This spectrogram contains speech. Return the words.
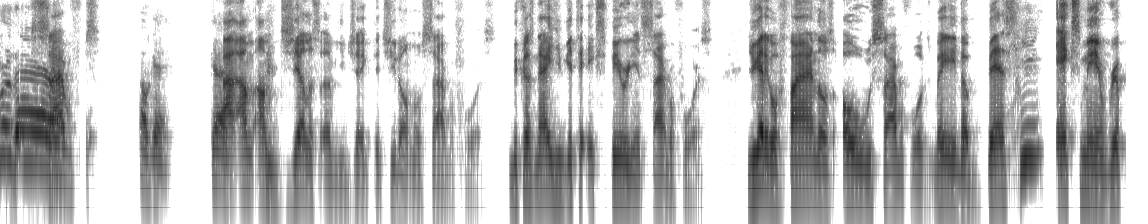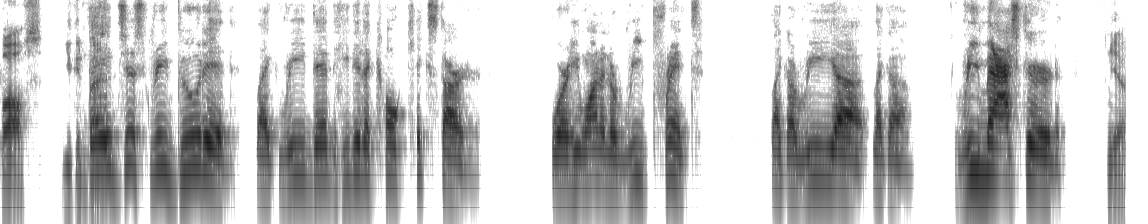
Over there- Cyber, okay, good. I, I'm I'm jealous of you, Jake, that you don't know Cyberforce because now you get to experience Cyberforce. You got to go find those old Cyberforce. They the best X Men ripoffs you can find. they find. just rebooted, like redid. He did a whole Kickstarter where he wanted to reprint, like a re uh, like a remastered Yeah,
